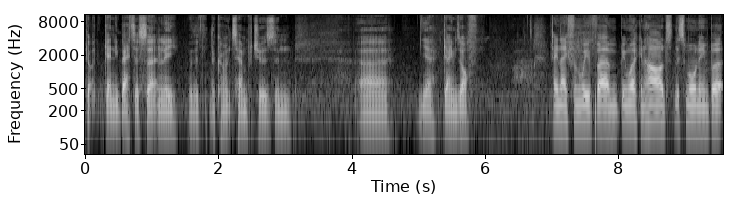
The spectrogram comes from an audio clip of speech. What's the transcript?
get any better certainly with the, the current temperatures and uh, yeah, game's off. Okay, Nathan, we've um, been working hard this morning, but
